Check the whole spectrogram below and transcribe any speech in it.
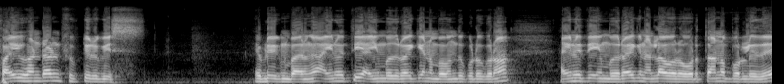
five hundred and fifty rupees எப்படி இருக்குன்னு பாருங்கள் ஐநூற்றி ஐம்பது ரூபாய்க்கு நம்ம வந்து கொடுக்குறோம். ஐநூற்றி ஐம்பது ரூபாய்க்கு நல்லா ஒரு ஒர்த்தான பொருள் இது.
